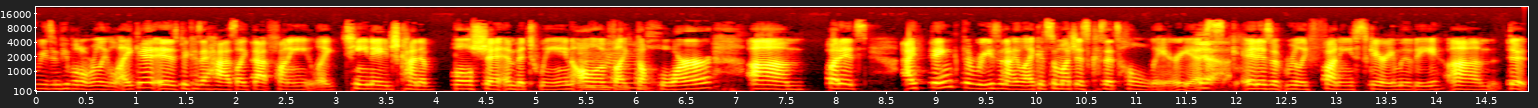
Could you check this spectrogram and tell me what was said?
reason people don't really like it is because it has like that funny like teenage kind of bullshit in between all of like the Mm-hmm. horror um but it's I think the reason I like it so much is because it's hilarious. It is a really funny, scary movie. Um, the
